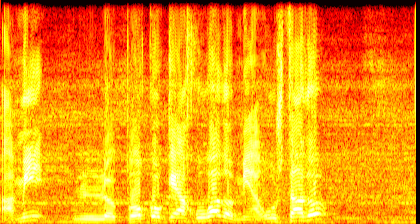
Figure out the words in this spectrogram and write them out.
a mí lo poco que ha jugado me ha gustado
